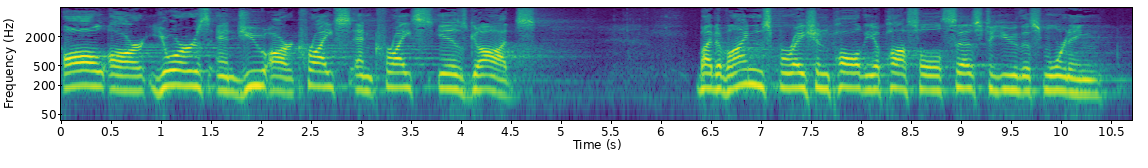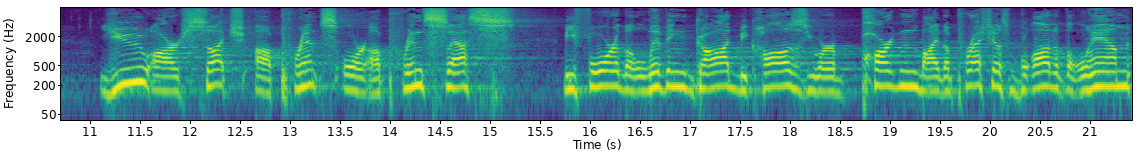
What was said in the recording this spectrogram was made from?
all are yours, and you are Christ's, and Christ is God's. By divine inspiration, Paul the Apostle says to you this morning, you are such a prince or a princess before the living God because you are pardoned by the precious blood of the Lamb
